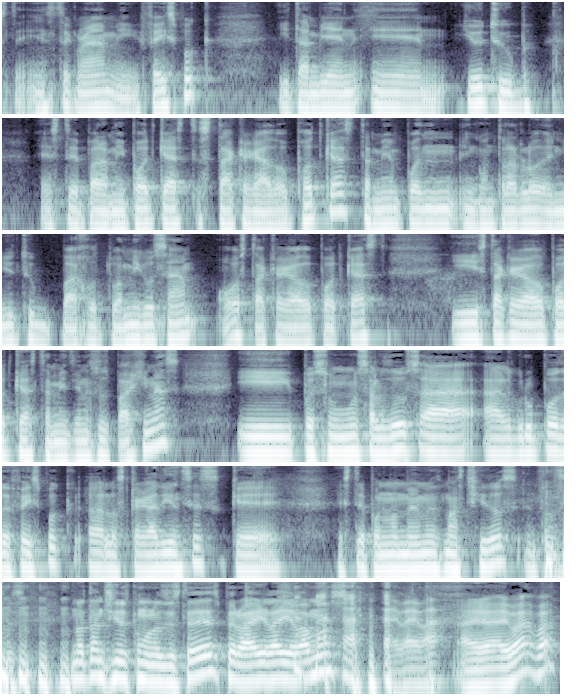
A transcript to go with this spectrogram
este, Instagram y Facebook, y también en YouTube. Este, para mi podcast Está Cagado Podcast. También pueden encontrarlo en YouTube bajo tu amigo Sam o Está Cagado Podcast. Y Está Cagado Podcast también tiene sus páginas. Y pues unos saludos al grupo de Facebook, a los cagadienses que este, ponen los memes más chidos. Entonces, no tan chidos como los de ustedes, pero ahí la llevamos. ahí va, ahí va. Ahí, va, va.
